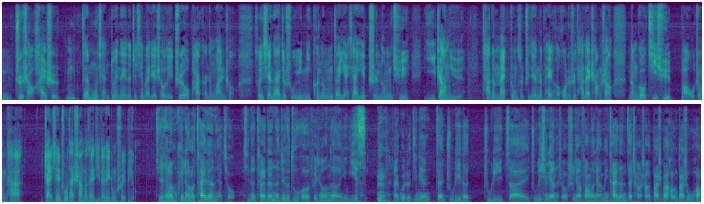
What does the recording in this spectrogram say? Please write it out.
嗯，至少还是在目前队内的这些外接手里，只有帕克能完成。所以现在就属于你可能在眼下也只能去倚仗于他跟 Mac Jones 之间的配合，或者是他在场上能够继续保证他展现出他上个赛季的那种水平。接下来我们可以聊聊 Titan 的球。今天 Titan 的这个组合非常的有意思。爱 国者今天在主力的主力在主力训练的时候，实际上放了两名 Titan 在场上，八十八号跟八十五号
